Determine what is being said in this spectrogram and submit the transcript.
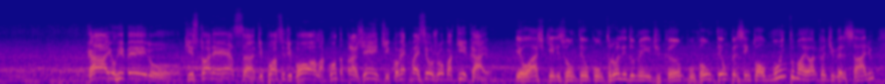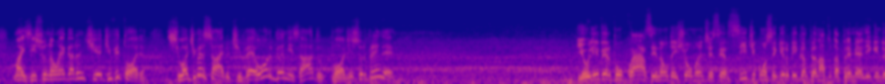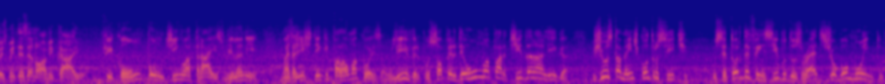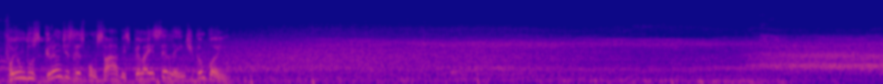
Caio Ribeiro, que história é essa? De posse de bola, conta pra gente. Como é que vai ser o jogo aqui, Caio? Eu acho que eles vão ter o controle do meio de campo, vão ter um percentual muito maior que o adversário, mas isso não é garantia de vitória. Se o adversário tiver organizado, pode surpreender. E o Liverpool quase não deixou o Manchester City conseguir o bicampeonato da Premier League em 2019, Caio. Ficou um pontinho atrás, Vilani. Mas a gente tem que falar uma coisa. O Liverpool só perdeu uma partida na Liga, justamente contra o City. O setor defensivo dos Reds jogou muito. Foi um dos grandes responsáveis pela excelente campanha.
